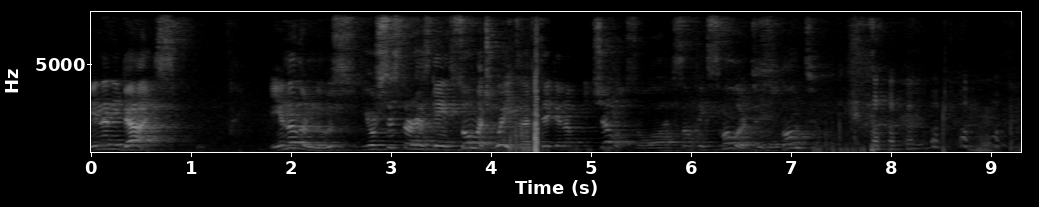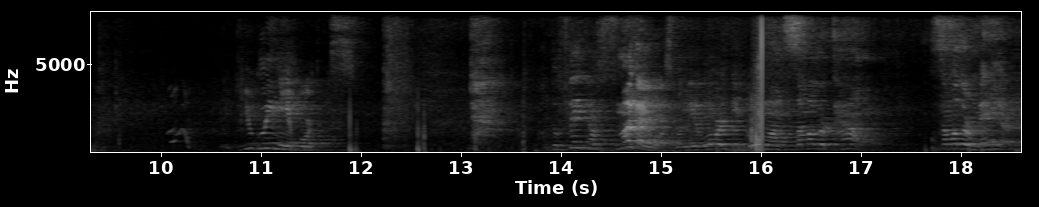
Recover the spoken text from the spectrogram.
in any guise. In other news, your sister has gained so much weight I've taken up the cello, so I'll have something smaller to hold on to. you glean the importance. To think how smug I was when they lowered the broom on some other town, some other mayor.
